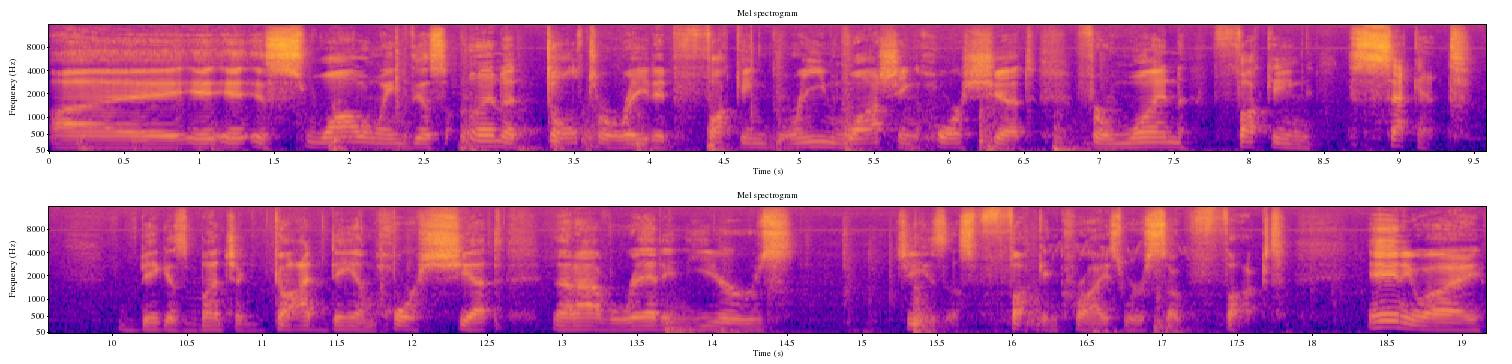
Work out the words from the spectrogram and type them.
uh, is swallowing this unadulterated fucking greenwashing horseshit for one fucking second. Biggest bunch of goddamn horseshit that I've read in years. Jesus fucking Christ, we're so fucked. Anyway.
